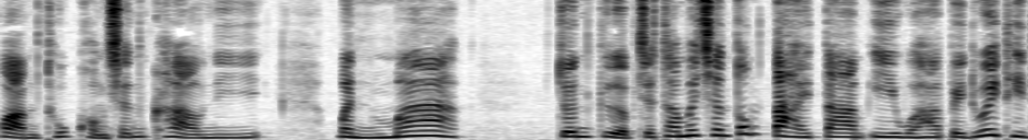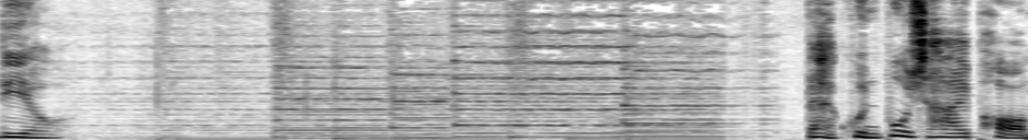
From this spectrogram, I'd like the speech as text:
ความทุกข์ของฉันคราวนี้ มันมากจนเกือบจะทำให้ฉันต้องตายตามอีวาไปด้วยทีเดียว แต่คุณผู้ชายผอม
